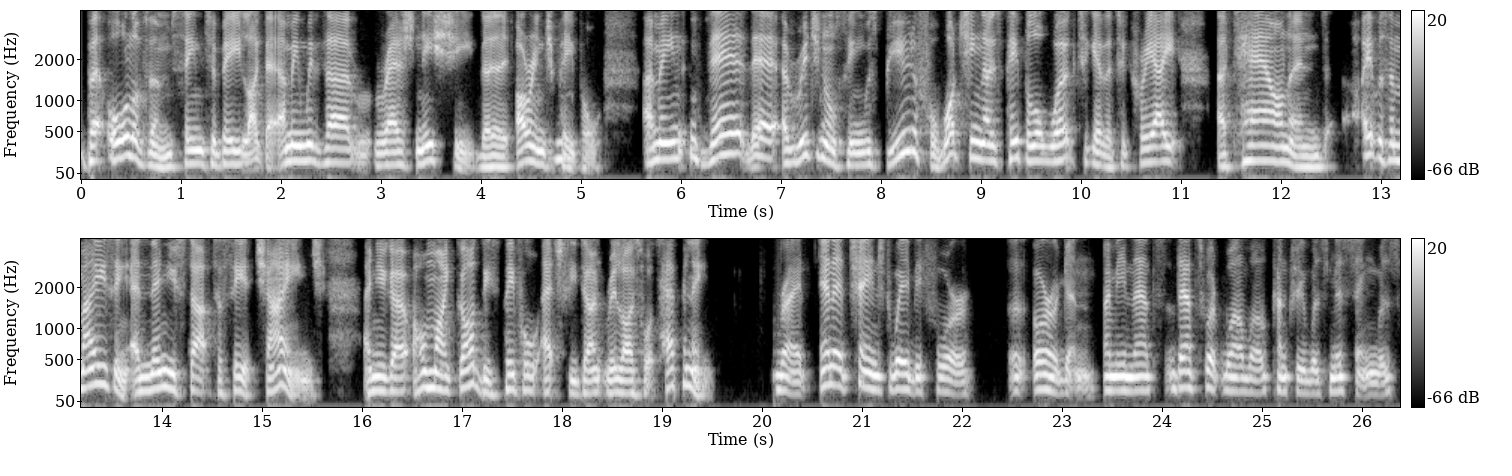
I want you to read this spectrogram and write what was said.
but all of them seem to be like that. I mean, with uh, Rajnishi, the Orange mm-hmm. people, I mean, their their original thing was beautiful. Watching those people all work together to create a town, and it was amazing. And then you start to see it change, and you go, "Oh my God, these people actually don't realize what's happening." Right, and it changed way before uh, Oregon. I mean, that's that's what Wild Wild Country was missing was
